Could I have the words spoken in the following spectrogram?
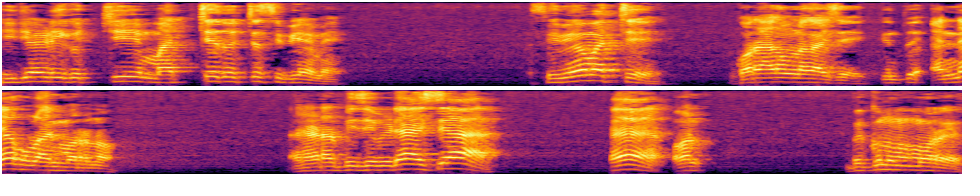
হিডিয়াডি করছি, মারছে, ধরছে সিপিএম এ। সিপিএম মারছে। ঘরে আগুন লাগাইছে। কিন্তু এনে হুলাইন মরণ। হ্যাঁ বিজেপিটা আইছে আর হ্যাঁ বেগুন মরের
